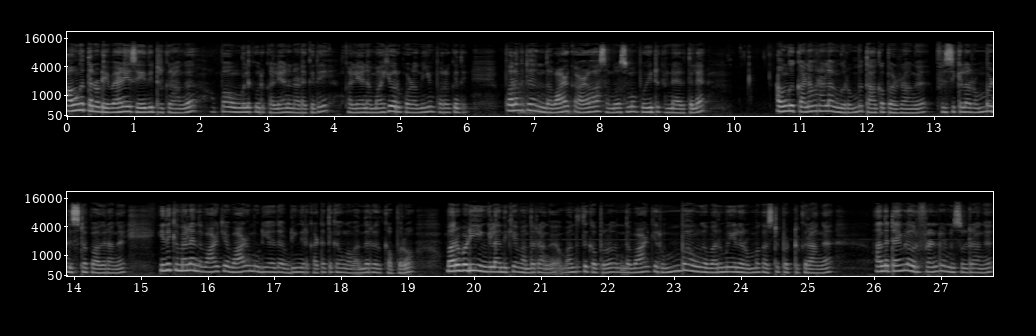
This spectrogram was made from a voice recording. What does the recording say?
அவங்க தன்னுடைய வேலையை செய்துட்ருக்குறாங்க அப்பா அவங்களுக்கு ஒரு கல்யாணம் நடக்குது. கல்யாணமாகி ஒரு குழந்தையும் பிறக்குது. பிறந்துட்டு அந்த வாழ்க்கை அழகாக சந்தோஷமாக போயிட்டுருக்குற நேரத்தில் அவங்க கணவரால் அவங்க ரொம்ப தாக்கப்படுறாங்க. ஃபிசிக்கலாக ரொம்ப டிஸ்டர்ப் ஆகுறாங்க. இதுக்கு மேலே இந்த வாழ்க்கையை வாழ முடியாது அப்படிங்கிற கட்டத்துக்கு அவங்க வந்துடுறதுக்கப்புறம் மறுபடியும் இங்கிலாந்துக்கே வந்துடுறாங்க. வந்ததுக்கப்புறம் இந்த வாழ்க்கை ரொம்ப அவங்க வறுமையில் ரொம்ப கஷ்டப்பட்டுருக்குறாங்க. அந்த டைமில் ஒரு ஃப்ரெண்ட் ஒன்று சொல்கிறாங்க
